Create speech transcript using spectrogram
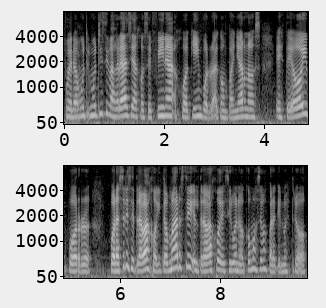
Bueno, much- muchísimas gracias, Josefina, Joaquín, por acompañarnos este hoy, por, por hacer ese trabajo y tomarse el trabajo de decir, bueno, ¿cómo hacemos para que nuestro,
